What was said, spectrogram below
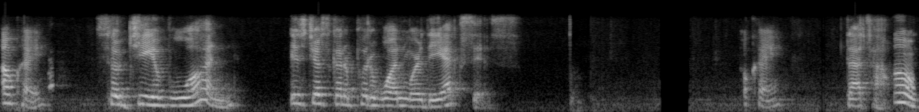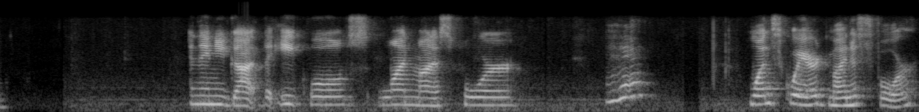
Okay, So g of 1 is just going to put a 1 where the x is. okay. That's how. Oh, And then you got the equals one minus four. Mhm. 1 squared minus 4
